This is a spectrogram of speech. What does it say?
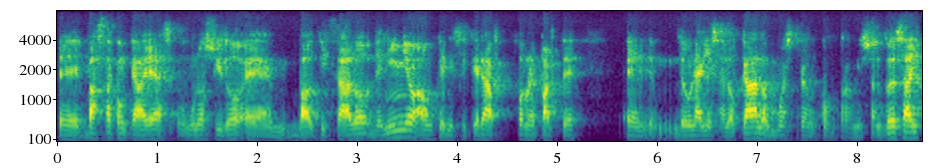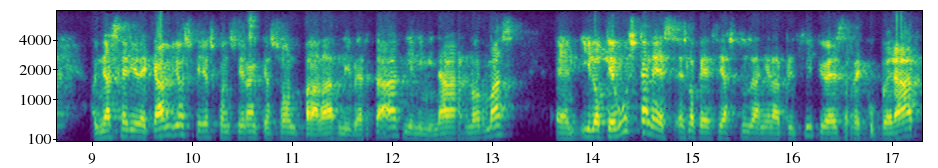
eh, basta con que hayas uno sido em, bautizado de niño, aunque ni siquiera forme parte eh, de una iglesia local o muestre un compromiso. Entonces hay, hay, una serie de cambios que ellos consideran que son para dar libertad y eliminar normas. y lo que buscan es, es lo que decías tú, Daniel, al principio, es recuperar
